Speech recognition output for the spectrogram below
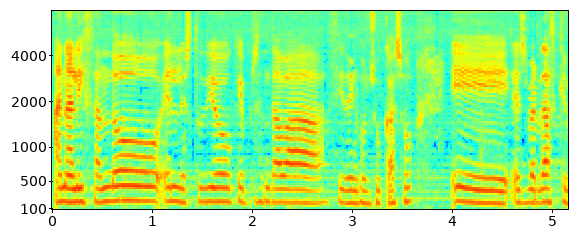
Analizando el estudio que presentaba Ciden con su caso, es verdad que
